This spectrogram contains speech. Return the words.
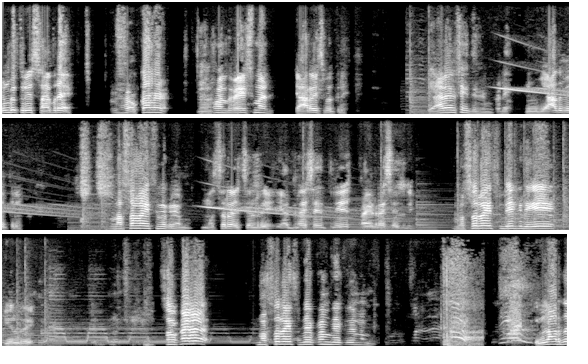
ಏನ್ ಬೇಕ್ರಿ ಸಾಹೇಬ್ರೆ? ಸಾವ್ಕಾರ ಒಂದ್ ರೈಸ್ ಮಾಡಿ. ಯಾರ್ ರೈಸ್ ಬೇಕ್ರಿ? ಯಾರ ಐತಿ ನಿಮ್ ಕಡೆ? ನಿಮ್ಗೆ ಯಾವ್ದು ಬೇಕ್ರಿ? ಮಸಾಲ ರೈಸ್ ಬೇಕ್ರಿ ಮೊಸರು ರೈಸ್ ಇಲ್ರಿ. ಎಗ್ ರೈಸ್ ಐತ್ರಿ ಫ್ರೈಡ್ ರೈಸ್ ಐತ್ರಿ. ಮೊಸರು ರೈಸ್ ಬೇಕ್ರಿ. ಇಲ್ರಿ. ಸಾವ್ಕಾರ ಮೊಸರು ರೈಸ್ ಬೇಕಂದ್ ಬೇಕ್ರಿ ನಮ್ಗೆ. ಇಲ್ಲಾರ್ದ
